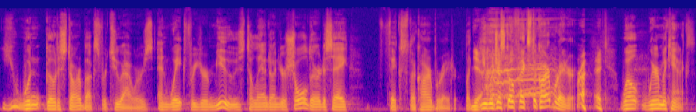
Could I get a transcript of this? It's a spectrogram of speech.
you wouldn't go to Starbucks for two hours and wait for your muse to land on your shoulder to say, fix the carburetor. Like Yeah. you would just go fix the carburetor. Right. Well, we're mechanics.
